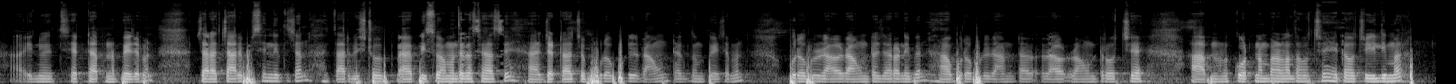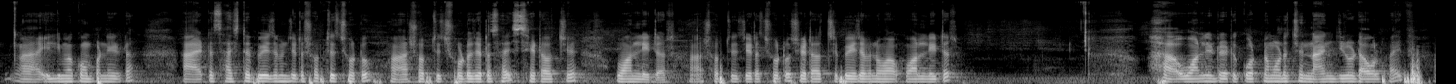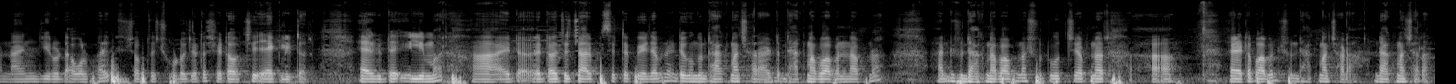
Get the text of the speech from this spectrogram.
সেটটা আপনার পেয়ে যাবেন। যারা চার পিসের নিতে চান, চার পিসটাও পিসও আমাদের কাছে আছে। যেটা হচ্ছে পুরোপুরি রাউন্ড একদম পেয়ে যাবেন। পুরোপুরি রাউন্ডটা যারা নেবেন পুরোপুরি রাউন্ডটা রাউন্ডটার হচ্ছে আপনার কোড নাম্বার আলাদা হচ্ছে, এটা হচ্ছে ইলিমার ইলিমা কোম্পানির এটা। আর এটা সাইজটা পেয়ে যাবেন যেটা সবচেয়ে ছোটো সবচেয়ে ছোটো যেটা সাইজ সেটা হচ্ছে ওয়ান লিটার সবচেয়ে যেটা ছোটো, সেটা হচ্ছে পেয়ে যাবেন ওয়ান লিটার হ্যাঁ ওয়ান লিটার এটা কোড নাম্বার হচ্ছে nine zero double five nine zero double five সবচেয়ে ছোটো যেটা, সেটা হচ্ছে এক লিটার এক লিটার ইলিমার এটা এটা হচ্ছে চার পিসেরটা পেয়ে যাবেন। এটা কিন্তু ঢাকনা ছাড়া, এটা ঢাকনা পাবেন না আপনার। আর ঢাকনা পাবেন না, শুধু হচ্ছে আপনার এটা পাবেন শুধু ঢাকনা ছাড়া ঢাকনা ছাড়া।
